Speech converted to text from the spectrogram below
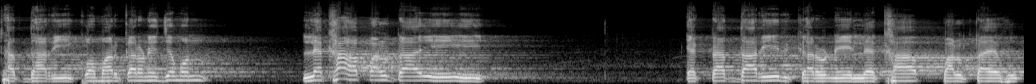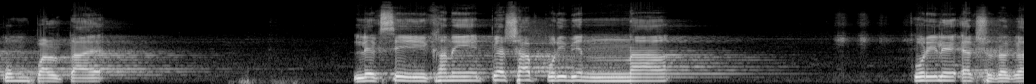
দাড়ি কমার কারণে যেমন লেখা পাল্টায়, একটা দাড়ির কারণে লেখা পাল্টায়, হুকুম পাল্টায়। লেখছে, এখানে পেশাব করিবেন না। করিলে একশো টাকা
